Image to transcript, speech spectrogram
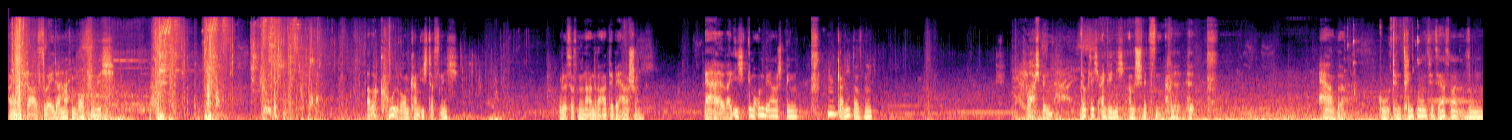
Einen Darth Vader machen brauchst du nicht. Aber cool, warum kann ich das nicht? Oder ist das nur eine andere Art der Beherrschung? Ja, weil ich immer unbeherrscht bin, kann ich das nicht. Boah, ich bin wirklich ein wenig am Schwitzen. Herbe. Gut, dann trinken wir uns jetzt erstmal so ein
